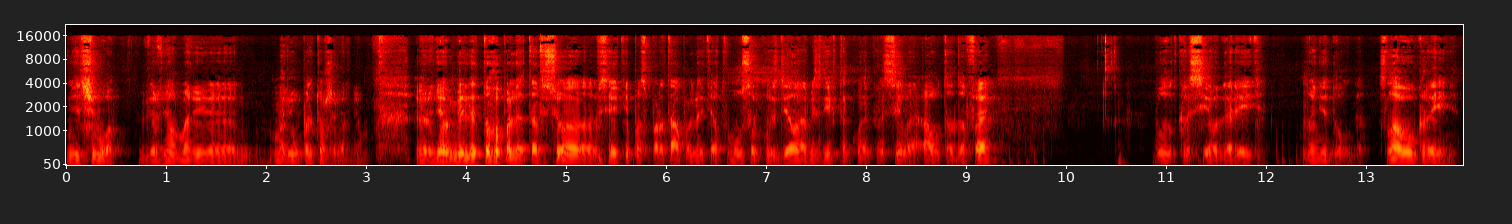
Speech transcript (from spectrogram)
Ничего, вернем Мари... Э, Мариуполь тоже вернем. Вернем Мелитополь, это все, все эти паспорта полетят в мусорку, сделаем из них такое красивое аутодафе. Будут красиво гореть, но недолго. Слава Украине!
